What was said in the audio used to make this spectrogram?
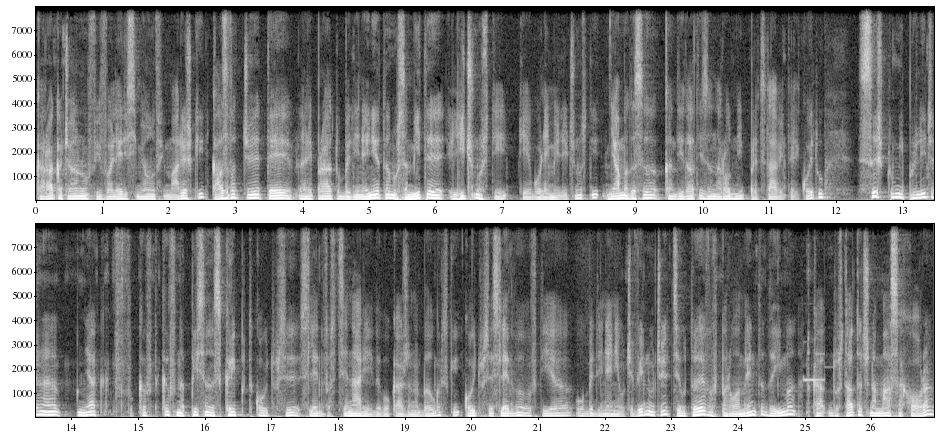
Каракачанов и Валери Симеонов и Марешки казват, че те нали, правят обединенията, но самите личности, тия големи личности, няма да са кандидати за народни представители, което също ми прилича на някакъв такъв написан скрипт, който се следва, сценарий, да го кажа на български, който се следва в тия обединения. Очевидно, че целта е в парламента да има така достатъчна маса хора,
